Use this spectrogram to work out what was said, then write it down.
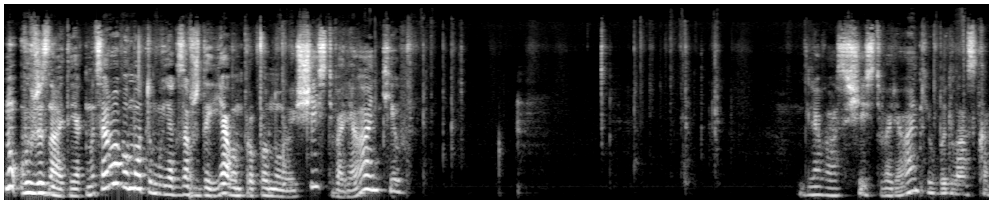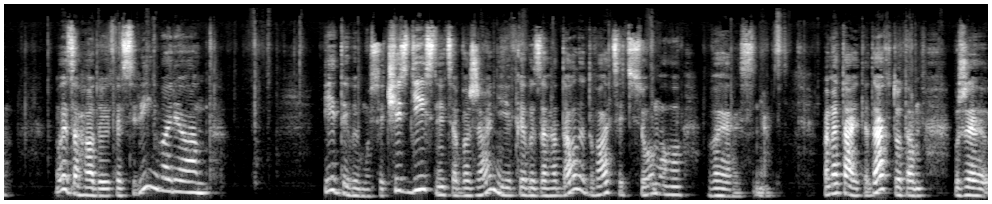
Ну, ви вже знаєте, як ми це робимо, тому, як завжди, я вам пропоную шість варіантів. Для вас шість варіантів, будь ласка. Ви загадуєте свій варіант. І дивимося, чи здійсниться бажання, яке ви загадали 27 вересня. Пам'ятаєте, да, хто там вже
